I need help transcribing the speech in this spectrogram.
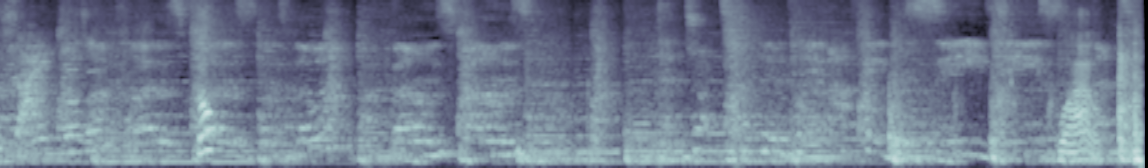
CDs. Wow.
